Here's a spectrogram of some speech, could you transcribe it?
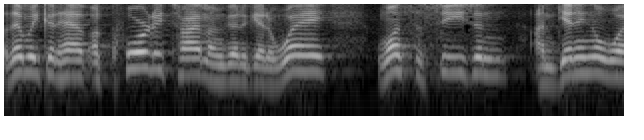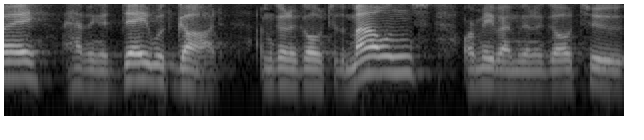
Then we could have a quarterly time, I'm going to get away. Once a season, I'm getting away, having a day with God. I'm going to go to the mountains, or maybe I'm going to go to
